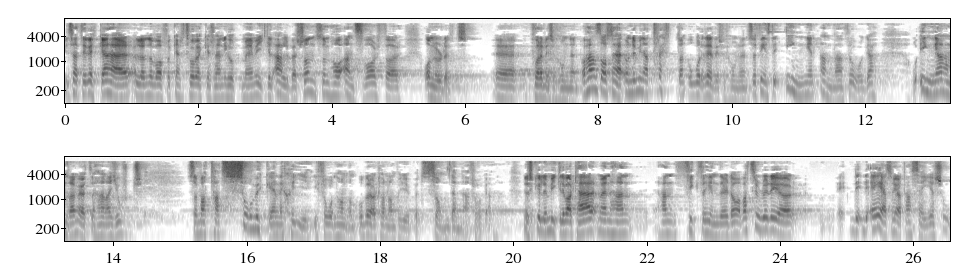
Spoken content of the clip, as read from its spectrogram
Vi satt i veckan här, eller om det var för kanske två veckor sedan, ihop med Mikael Albertsson som har ansvar för området eh, på Räddningsmissionen. Och han sa så här, under mina 13 år i Räddningsmissionen så finns det ingen annan fråga och inga andra möten han har gjort som har tagit så mycket energi ifrån honom och berört honom på djupet som denna frågan. Nu skulle Mikael varit här, men han, han fick förhinder idag. Vad tror du det, gör, det, det är som gör att han säger så?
